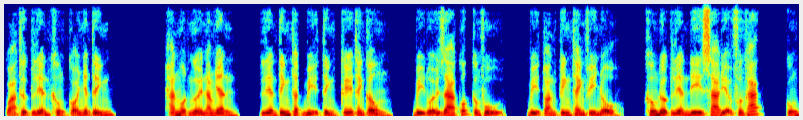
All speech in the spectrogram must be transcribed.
quả thực liền không có nhân tính. Hắn một người nam nhân, liền tính thật bị tính kế thành công, bị đuổi ra quốc công phủ, bị toàn kinh thành phỉ nổ, không được liền đi xa địa phương khác, cũng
